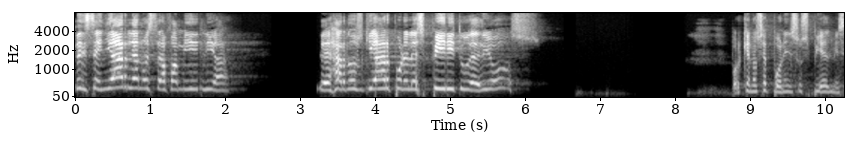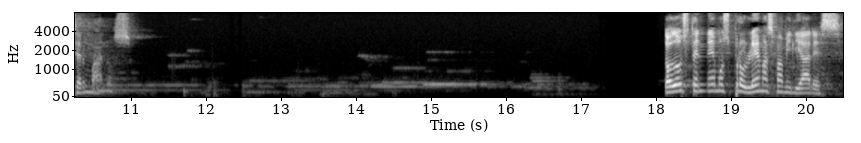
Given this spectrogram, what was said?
de enseñarle a nuestra familia, de dejarnos guiar por el Espíritu de Dios. ¿Por qué no se ponen sus pies, mis hermanos? Todos tenemos problemas familiares.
